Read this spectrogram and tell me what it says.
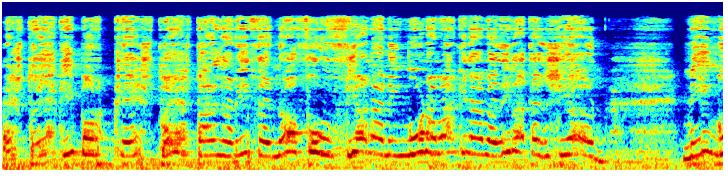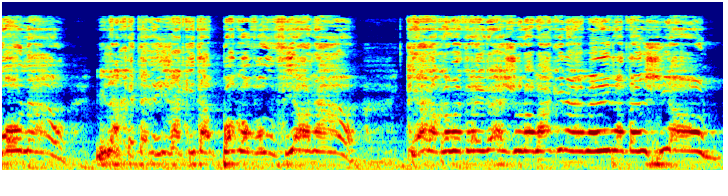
Estoy aquí porque estoy hasta las narices, no funciona ninguna máquina de medir la tensión. Ninguna. Y la que tenéis aquí tampoco funciona. Quiero que me traigáis una máquina de medir la tensión.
